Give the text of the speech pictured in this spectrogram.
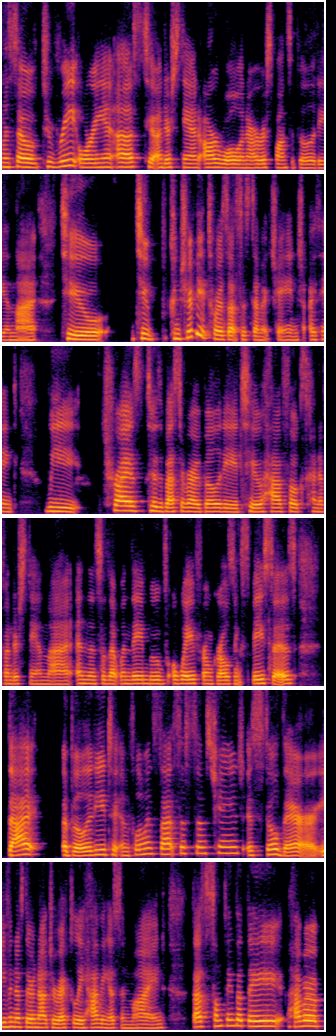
and so to reorient us to understand our role and our responsibility in that to to contribute towards that systemic change i think we try as to the best of our ability to have folks kind of understand that. And then so that when they move away from girls inc spaces that ability to influence that systems change is still there, even if they're not directly having us in mind. That's something that they have a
